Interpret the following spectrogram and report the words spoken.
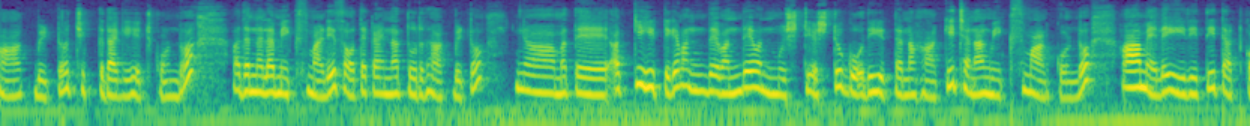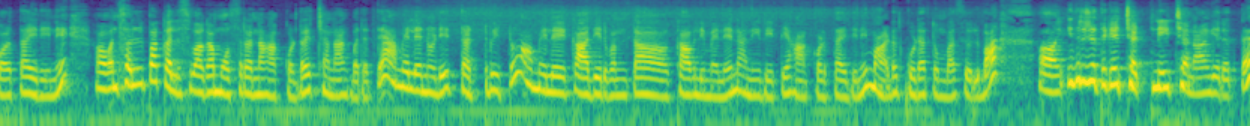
ಹಾಕಿಬಿಟ್ಟು ಚಿಕ್ಕದಾಗಿ ಹೆಚ್ಕೊಂಡು ಅದನ್ನೆಲ್ಲ ಮಿಕ್ಸ್ ಮಾಡಿ ಸೌತೆಕಾಯಿನ ತುರಿದು ಹಾಕಿಬಿಟ್ಟು ಮತ್ತು ಅಕ್ಕಿ ಹಿಟ್ಟಿಗೆ ಒಂದೇ ಒಂದೇ ಒಂದು ಮುಷ್ಟಿಯಷ್ಟು ಗೋಧಿ ಹಿಟ್ಟನ್ನು ಹಾಕಿ ಚೆನ್ನಾಗಿ ಮಿಕ್ಸ್ ಮಾಡಿಕೊಂಡು ಆಮೇಲೆ ಈ ರೀತಿ ತಟ್ಕೊಳ್ತಾ ಇದ್ದೀನಿ. ಒಂದು ಸ್ವಲ್ಪ ಕಲಿಸುವಾಗ ಮೊಸರನ್ನು ಹಾಕ್ಕೊಂಡ್ರೆ ಚೆನ್ನಾಗಿ ಬರುತ್ತೆ. ಆಮೇಲೆ ನೋಡಿ ತಟ್ಬಿಟ್ಟು ಆಮೇಲೆ ಕಾದಿರುವಂಥ ಕಾವಲಿ ಮೇಲೆ ನಾನು ಈ ರೀತಿ ಹಾಕ್ಕೊಳ್ತಾ ಇದ್ದೀನಿ. ಮಾಡೋದು ಕೂಡ ತುಂಬ ಸುಲಭ. ಇದ್ರ ಜೊತೆಗೆ ಚಟ್ನಿ ಚೆನ್ನಾಗಿರುತ್ತೆ.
